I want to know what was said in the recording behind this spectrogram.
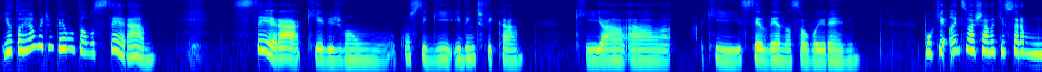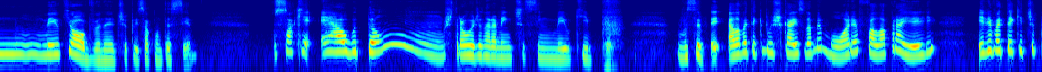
E eu tô realmente me perguntando, será? Será que eles vão conseguir identificar que a, a que Selena salvou Irene? Porque antes eu achava que isso era meio que óbvio, né? Tipo, isso acontecer. Só que é algo tão extraordinariamente assim, meio que. Pff, você, ela vai ter que buscar isso da memória, falar para ele. Ele vai ter que, tipo,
